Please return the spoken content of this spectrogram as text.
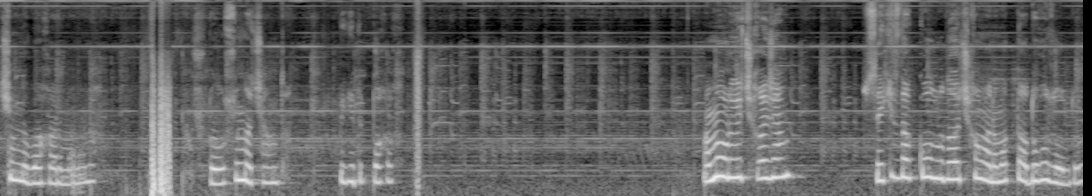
şimdi bakarım ben ona. Şurada olsun da çanta. Bir gidip bakalım. Ama oraya çıkacağım. 8 dakika oldu daha çıkamadım. Hatta 9 oldu.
